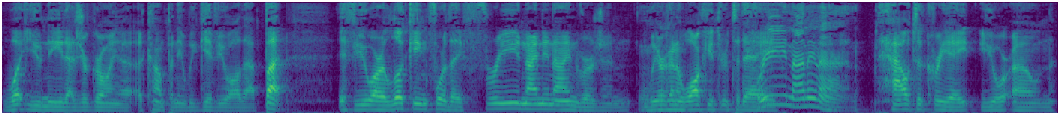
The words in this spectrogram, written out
what you need as you're growing a, a company. We give you all that. But if you are looking for the free 99 version, we are going to walk you through today ninety nine. how to create your own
